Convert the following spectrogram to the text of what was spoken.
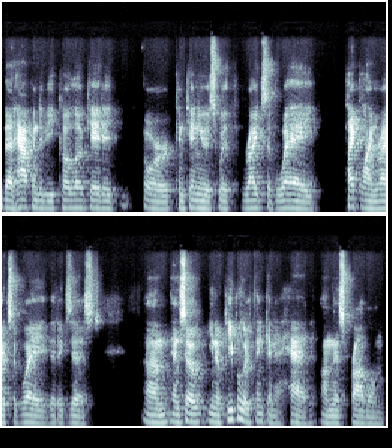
that happen to be co-located or continuous with rights of way, pipeline rights of way that exist. Um, and so, you know, people are thinking ahead on this problem,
